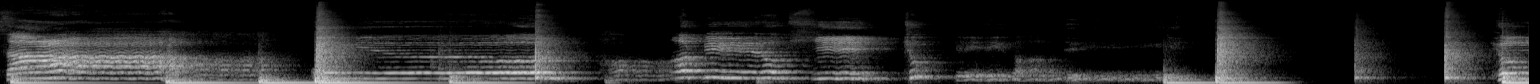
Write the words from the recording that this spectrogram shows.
싸오면 한없이 죽게 가되 형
